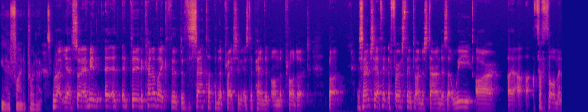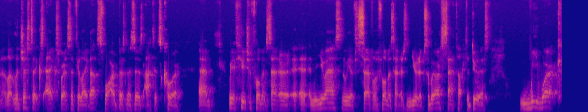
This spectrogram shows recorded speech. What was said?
you know find a product. Right yeah. So i mean it, it, the, the kind of like the, the setup and the pricing is dependent on the product. But essentially i think the first thing to understand is that we are a, a fulfillment logistics experts if you like. That's what our business is at its core um, we have huge fulfillment center in the US and we have several fulfillment centers in Europe. So we are set up to do this. We work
